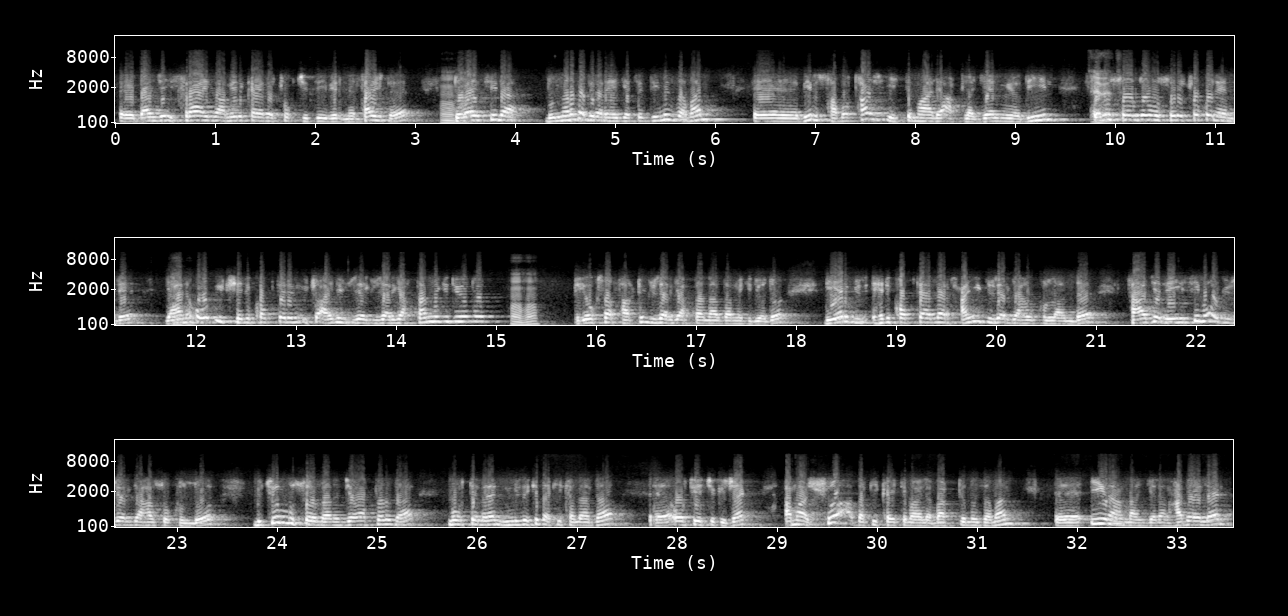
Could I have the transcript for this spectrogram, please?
e, bence İsrail ve Amerika'ya da çok ciddi bir mesajdı. Dolayısıyla bunları da bir araya getirdiğimiz zaman e, bir sabotaj ihtimali akla gelmiyor değil. Senin Evet. sorduğun o soru çok önemli. Yani o üç helikopterin üç ayrı güzergahtan mı gidiyordu? Hı hı. Yoksa farklı güzergahlardan mı gidiyordu? Diğer helikopterler hangi güzergahı kullandı? Sadece reisi mi o güzergaha sokuldu? Bütün bu soruların cevapları da muhtemelen önümüzdeki dakikalarda e, ortaya çıkacak. Ama şu dakika itibariyle baktığımız zaman e, İran'dan gelen haberler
